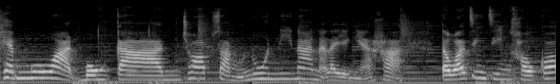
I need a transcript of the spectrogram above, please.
เข้มงวด บงการชอบสั่งนู่นนี่นั่นอะไรอย่างเงี้ยค่ะแต่ว่าจริงๆ เขาก็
